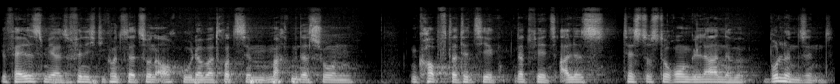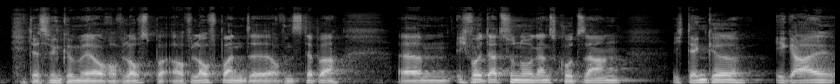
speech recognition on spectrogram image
gefällt es mir, also finde ich die Konstellation auch gut, aber trotzdem macht mir das schon einen Kopf, dass, jetzt hier, dass wir jetzt alles Testosteron geladene Bullen sind. Deswegen können wir ja auch auf, Laufsba auf Laufband, äh, auf den Stepper. Ähm, ich wollte dazu nur ganz kurz sagen, ich denke, egal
